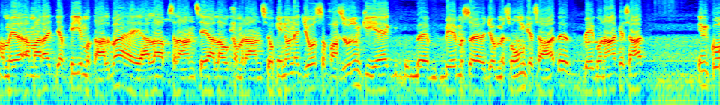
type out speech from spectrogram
हमें हमारा जबकि ये मुतालबा है अला अफसरान से अला हुक्मरान से, इन्होंने जो सफ़ा जुल्म किया है जो मासूम के साथ, बेगुनाह के साथ, इनको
